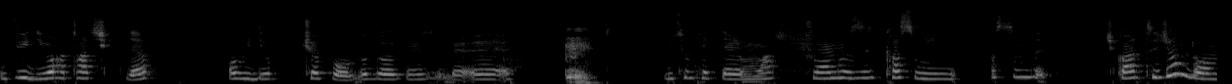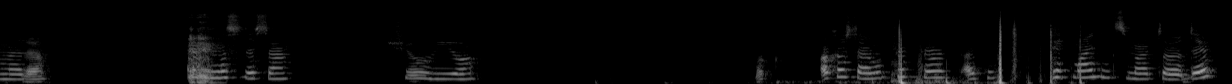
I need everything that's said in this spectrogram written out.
video hata çıktı. O video çöp oldu gördüğünüz gibi. Ee, bütün petlerim var. Şu an hızlı kasmayayım. Aslında çıkartacağım da onları. Nasıl desem. Şu oluyor. Bak arkadaşlar bu pet, mining simülatörde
